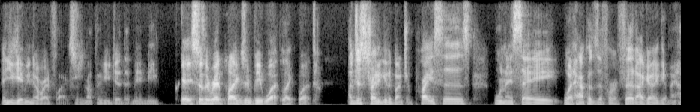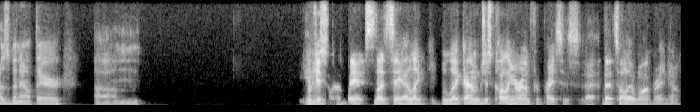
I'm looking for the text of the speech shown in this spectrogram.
And you gave me no red flags. There's nothing you did that made me. Okay, so the red flags would be what? Like what? I'm just trying to get a bunch of prices. When I say what happens if we're a fit, I got to get my husband out there. Um, Okay, so let's say, let's say I like like I'm just calling around for prices. Uh, that's all I want right now.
